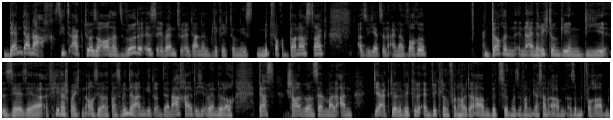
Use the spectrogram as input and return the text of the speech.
Denn danach sieht es aktuell so aus, als würde es eventuell dann in Blickrichtung nächsten Mittwoch Donnerstag, also jetzt in einer Woche, doch in, in eine Richtung gehen, die sehr, sehr vielversprechend aussieht, was Winter angeht und sehr nachhaltig eventuell auch. Das schauen wir uns dann mal an. Die aktuelle Entwicklung von heute Abend beziehungsweise von gestern Abend, also Mittwochabend,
